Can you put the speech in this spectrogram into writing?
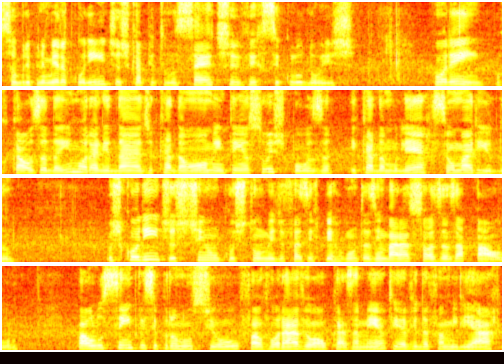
sobre 1 Coríntios capítulo 7, versículo 2. Porém, por causa da imoralidade, cada homem tem a sua esposa e cada mulher seu marido. Os coríntios tinham o costume de fazer perguntas embaraçosas a Paulo. Paulo sempre se pronunciou favorável ao casamento e à vida familiar,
